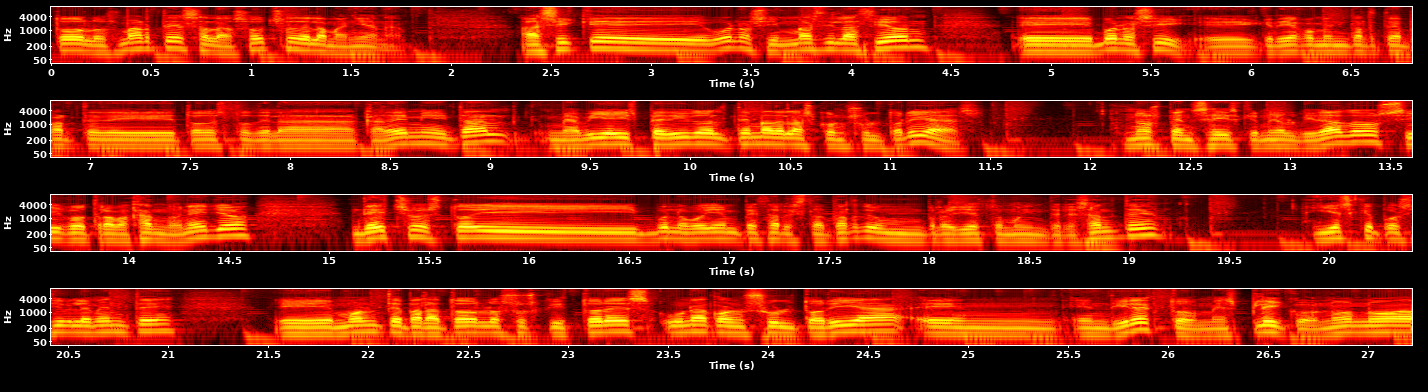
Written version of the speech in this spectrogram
todos los martes a las 8 de la mañana. Así que, bueno, sin más dilación, eh, bueno, sí, eh, quería comentarte aparte de todo esto de la academia y tal, me habíais pedido el tema de las consultorías. No os penséis que me he olvidado, sigo trabajando en ello. De hecho, estoy, bueno, voy a empezar esta tarde un proyecto muy interesante y es que posiblemente eh, monte para todos los suscriptores una consultoría en, en directo, me explico, no, no,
